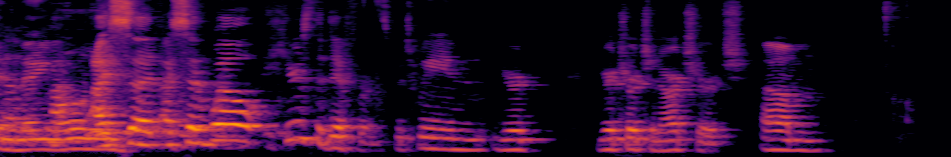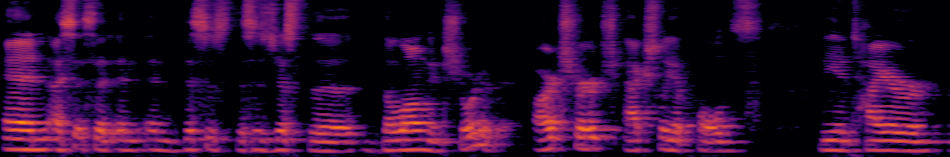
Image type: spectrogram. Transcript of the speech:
In name only. I said, I said, well, here's the difference between your your church and our church. Um, and I said, said and, and this is this is just the the long and short of it. Our church actually upholds the entire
